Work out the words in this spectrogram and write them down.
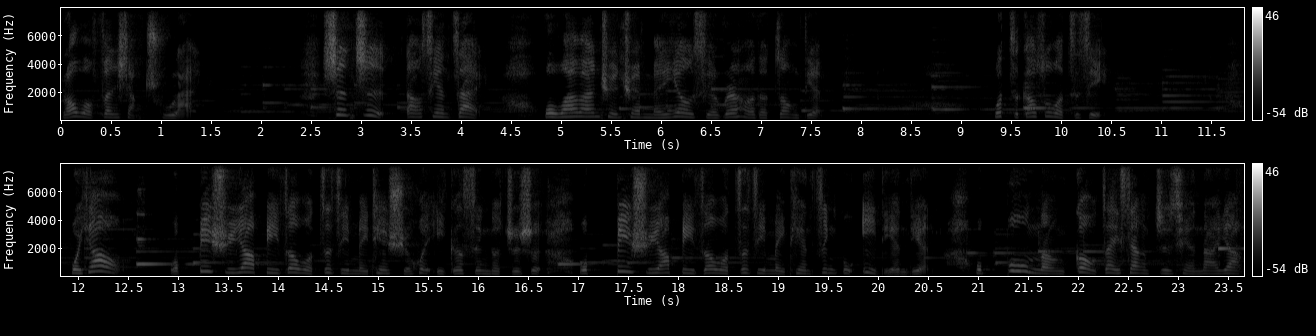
然后我分享出来。甚至到现在，我完完全全没有写任何的重点，我只告诉我自己，我要。我必须要逼着我自己每天学会一个新的知识，我必须要逼着我自己每天进步一点点，我不能够再像之前那样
